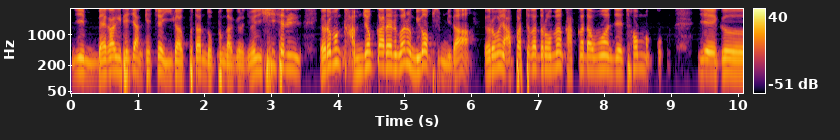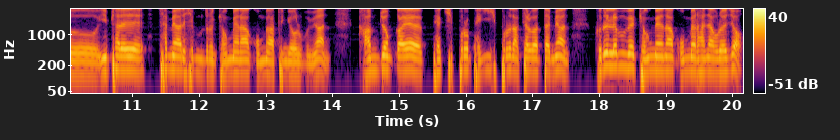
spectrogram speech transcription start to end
이제 매각이 되지 않겠죠. 이 가격보다 높은 가격으로. 왜냐면 시세를 여러분 감정가라는 건 의미가 없습니다. 여러분이 아파트가 들어오면 가까다 보면 이제 처음 고- 이제 그 입찰에 참여하신 분들은 경매나 공매 같은 경우를 보면 감정가에 110% 120% 낙찰 받다면 그러려면 왜 경매나 공매를 하냐고 그러죠.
